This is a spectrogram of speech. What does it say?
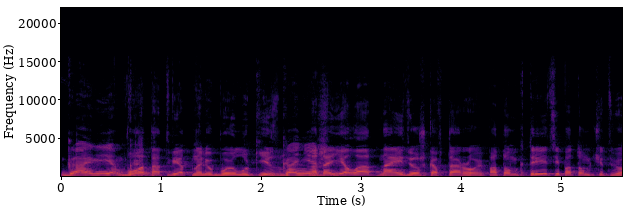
Гарем. Вот кон... ответ на любой лукизм. Конечно. Надоела одна, идешь ко второй, потом к третьей, потом к четвертой.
